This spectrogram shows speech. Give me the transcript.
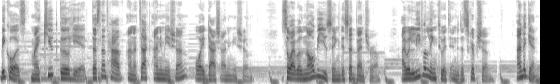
because my cute girl here does not have an attack animation or a dash animation. So I will now be using this adventurer. I will leave a link to it in the description. And again,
